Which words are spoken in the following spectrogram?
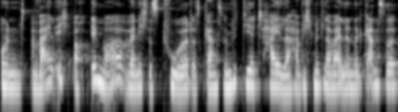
Und weil ich auch immer, wenn ich das tue, das Ganze mit dir teile, habe ich mittlerweile eine ganze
